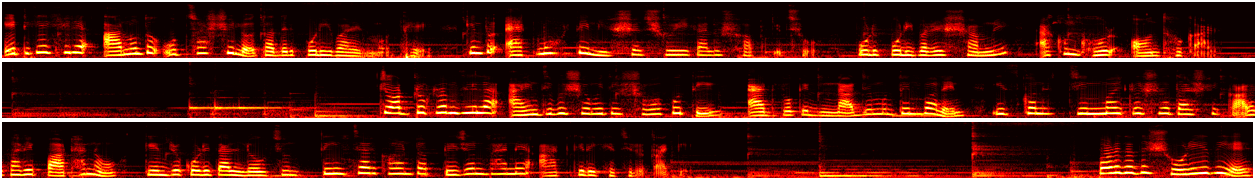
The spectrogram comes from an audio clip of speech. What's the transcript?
এটিকে ঘিরে আনন্দ উচ্ছ্বাস ছিল তাদের পরিবারের মধ্যে। কিন্তু এক মুহূর্তে নিঃশ্বাস হয়ে গেল সবকিছু। পুরো পরিবারের সামনে এখন ঘোর অন্ধকার। চট্টগ্রাম জেলা আইনজীবী সমিতির সভাপতি অ্যাডভোকেট নাজিমুদ্দিন বলেন, ইসকনের চিন্ময় কৃষ্ণ দাসকে কারাগারে পাঠানো, কেন্দ্র করে তার লোকজন তিন চার ঘণ্টা প্রিজন ভ্যানে আটকে রেখেছিল তাকে। পরে তাদের সরিয়ে দিয়ে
